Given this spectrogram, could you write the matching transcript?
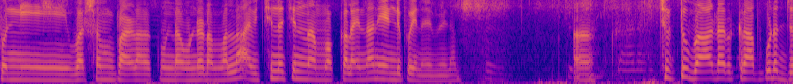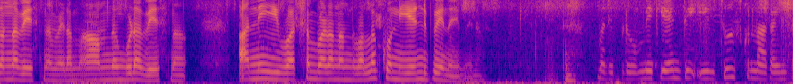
కొన్ని వర్షం పడకుండా ఉండడం వల్ల అవి చిన్న చిన్న మొక్కలైందని ఎండిపోయినాయి మేడం. చుట్టూ బార్డర్ క్రాప్ కూడా జొన్న వేసిన మేడం. ఆముదం కూడా వేసిన. అన్నీ ఈ వర్షం పడనందువల్ల కొన్ని ఎండిపోయినాయి మేడం. మరి ఇప్పుడు మీకేంటి? ఇది చూసుకున్నాక ఇంత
